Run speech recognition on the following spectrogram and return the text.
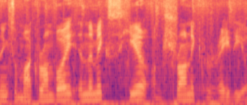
listening to Marc Romboy in the mix here on Tronic Radio.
